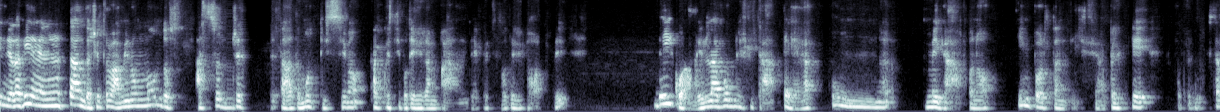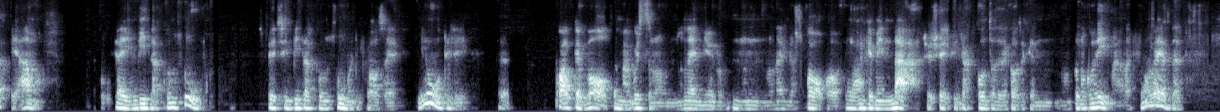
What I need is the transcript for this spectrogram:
Quindi alla fine degli anni 80 ci troviamo in un mondo assoggettato moltissimo a questi poteri rampanti, a questi poteri forti, dei quali la pubblicità era un megafono importantissimo, perché, come tutti sappiamo, invita al consumo, spesso invita al consumo di cose inutili, qualche volta, ma questo non, non, è, mio, non, è, il mio, scopo, è anche mendace, cioè ti racconta delle cose che non sono così, ma lasciamo perdere.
